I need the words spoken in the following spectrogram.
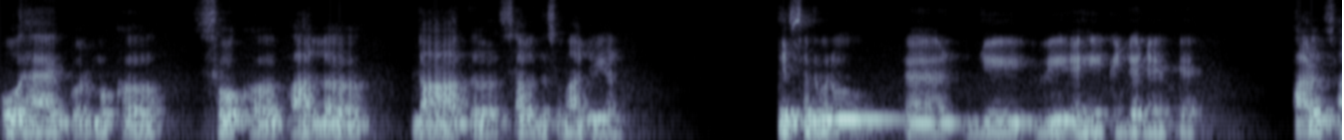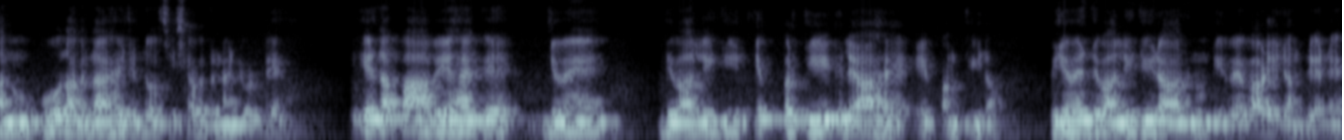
ਉਹ ਹੈ ਗੁਰਮੁਖ, ਸੁਖ, ਫਲ, ਦਾਤ, ਸ਼ਬਦ ਸੰਭਾਲੀਆਂ ਤੇ ਸਤਿਗੁਰੂ ਜੀ ਵੀ ਇਹੀ ਕਹਿੰਦੇ ਨੇ ਕਿ ਫਲ ਸਾਨੂੰ ਉਹ ਲੱਗਦਾ ਹੈ ਜਦੋਂ ਅਸੀਂ ਸ਼ਬਦ ਨਾਲ ਜੁੜਦੇ ਹਾਂ। ਇਹਦਾ ਭਾਵ ਇਹ ਹੈ ਕਿ ਜਿਵੇਂ ਦੀਵਾਲੀ ਦੀ ਇੱਕ ਪ੍ਰਤੀਕ ਲਿਆ ਹੈ ਇਹ ਪੰਕਤੀ ਦਾ। ਜਿਵੇਂ ਦੀਵਾਲੀ ਦੀ ਰਾਤ ਨੂੰ ਦੀਵੇ ਬਾਲੇ ਜਾਂਦੇ ਨੇ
